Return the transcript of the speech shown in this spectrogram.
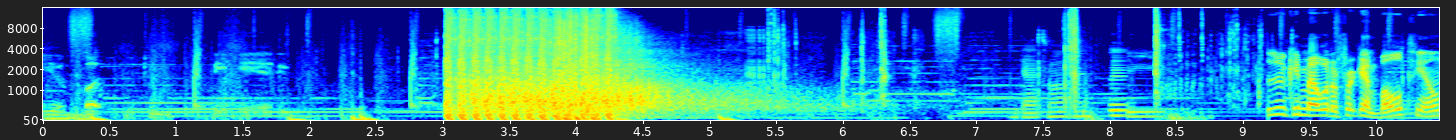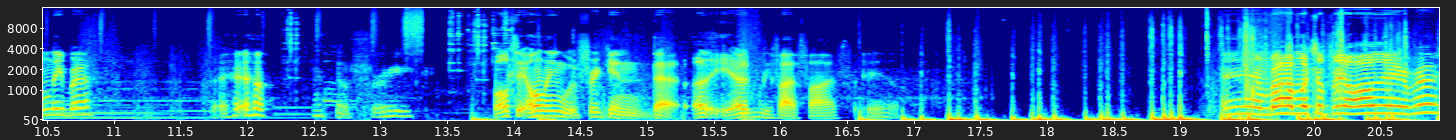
You a butt. Big. That's all. This dude came out with a freaking bolty only, bro. The hell? What the freak? Bolty only with freaking that ugly five five. Ew. Damn, bro, how much of y'all there, bro?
